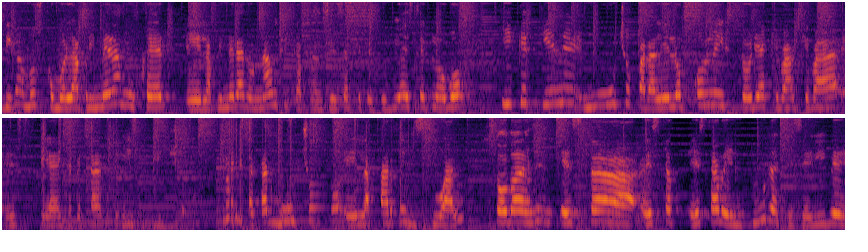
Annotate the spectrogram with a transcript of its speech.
digamos, como la primera mujer, eh, la primera aeronáutica francesa que se subió a este globo y que tiene mucho paralelo con la historia que va, que va este, a interpretar Felicity Jones. Quiero destacar mucho eh, la parte visual, toda esta, esta, esta aventura que se vive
